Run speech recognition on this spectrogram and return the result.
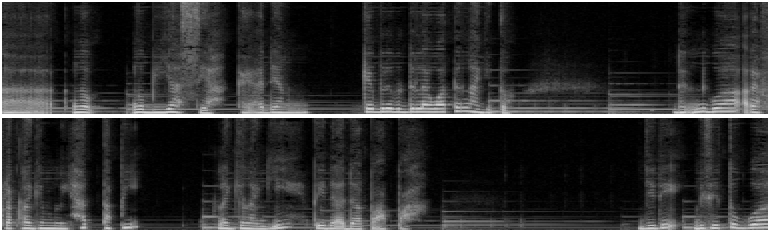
uh, nge ngebias ya kayak ada yang kayak bener-bener dilewatin lah gitu. Dan ini gue refleks lagi melihat tapi lagi-lagi tidak ada apa-apa. Jadi di situ gue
